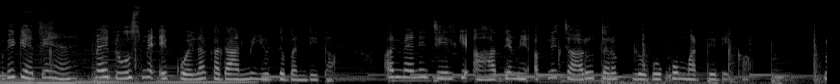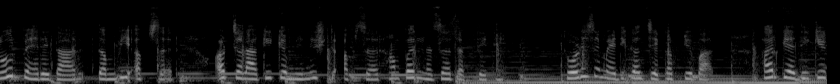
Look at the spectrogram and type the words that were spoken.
वे कहते हैं, मैं रूस में एक कोयला खदान में युद्ध बंदी था। और मैंने जेल के अहाते में अपने चारों तरफ़ लोगों को मरते देखा। क्रूर पहरेदार, दम्भी अफसर और चलाकी कम्युनिस्ट अफसर हम पर नज़र रखते थे। थोड़े से मेडिकल चेकअप के बाद हर कैदी के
